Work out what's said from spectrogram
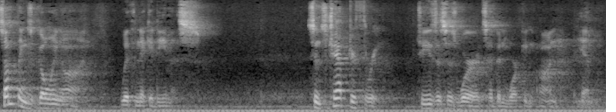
something's going on with Nicodemus. Since chapter 3, Jesus' words have been working on him.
